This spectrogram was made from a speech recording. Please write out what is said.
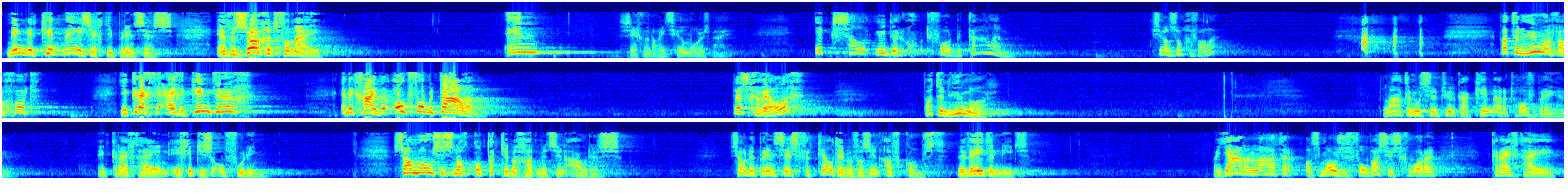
Neem dit kind mee, zegt die prinses, en verzorg het voor mij. En, zeggen we nog iets heel moois bij, ik zal u er goed voor betalen. Is je wel eens opgevallen? Wat een humor van God. Je krijgt je eigen kind terug en ik ga je er ook voor betalen. Dat is geweldig. Wat een humor. Later moet ze natuurlijk haar kind naar het hof brengen. En krijgt hij een Egyptische opvoeding. Zou Mozes nog contact hebben gehad met zijn ouders? Zou de prinses verteld hebben van zijn afkomst? We weten niet. Maar jaren later, als Mozes volwassen is geworden, krijgt hij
